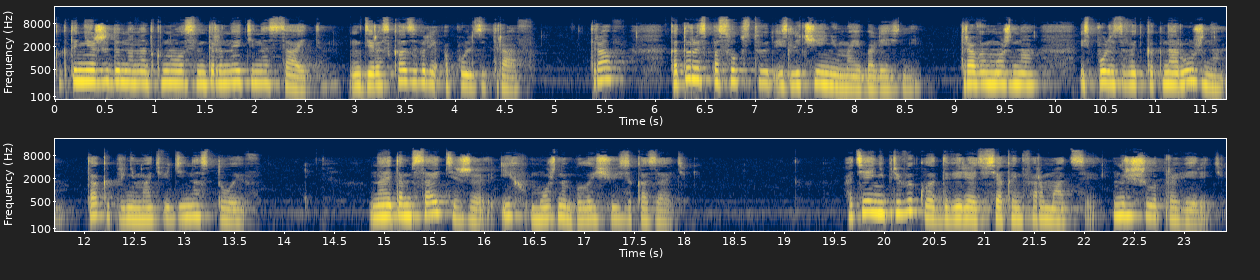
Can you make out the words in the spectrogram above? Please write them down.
Как-то неожиданно наткнулась в интернете на сайт, где рассказывали о пользе трав. Трав, которые способствуют излечению моей болезни. Травы можно использовать как наружно, так и принимать в виде настоев. На этом сайте же их можно было еще и заказать. Хотя я не привыкла доверять всякой информации, но решила проверить.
